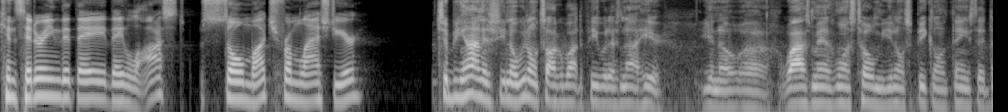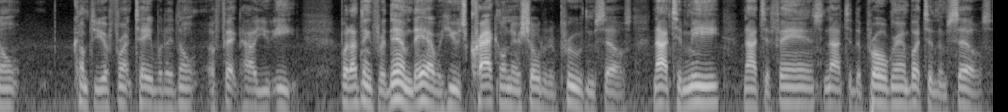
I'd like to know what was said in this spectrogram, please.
considering that they they lost so much from last year? To be honest, you know, we don't talk about the people that's not here. You know, uh, wise man once told me you don't speak on things that don't come to your front table that don't affect how you eat. But I think for them, they have a huge crack on their shoulder to prove themselves. Not to me, not to fans, not to the program, but to themselves.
